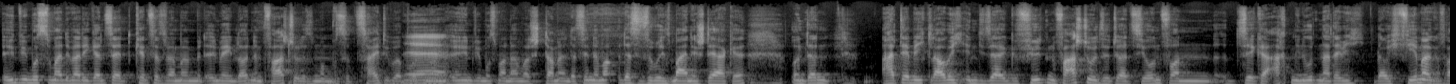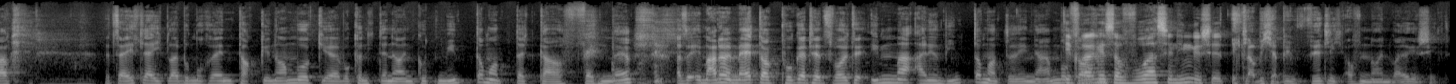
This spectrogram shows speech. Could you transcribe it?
irgendwie musste man immer die ganze Zeit, kennst du das, wenn man mit irgendwelchen Leuten im Fahrstuhl ist und man muss so Zeit überbrücken Ja. und irgendwie muss man dann was stammeln. Das, sind immer, das ist übrigens meine Stärke. Und dann hat er mich, glaube ich, in dieser gefühlten Fahrstuhlsituation von circa acht Minuten, hat er mich, glaube ich, viermal gefragt, Jetzt heißt ich bleibe noch einen Tag in Hamburg. Ja, wo kann ich denn einen guten Wintermantel kaufen? Ne? Also Emanuel Mad Dog Pogatetz wollte immer einen Wintermantel in Hamburg Die Frage kaufen. ist doch, wo hast du ihn hingeschickt? ich glaube, ich habe ihn wirklich auf den neuen Wall geschickt.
